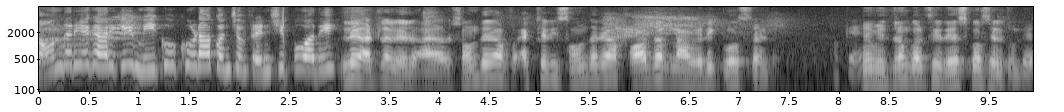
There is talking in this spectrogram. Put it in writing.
సౌందర్య గారికి మీకు కూడా కొంచెం ఫ్రెండ్షిప్ అది? లే అట్లా లేదు. సౌందర్య యాక్చువల్లీ సౌందర్య ఫాదర్ నా వెరీ క్లోజ్ ఫ్రెండ్. ఓకే. మేము ఇద్దరం కలిసి రేస్ కోర్స్ వెళ్తుండే.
